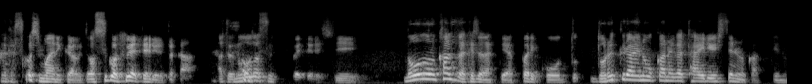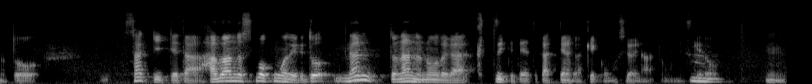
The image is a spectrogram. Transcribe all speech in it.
なんか少し前に比べておすごい増えてるとか、あとノード数増えてるし、ノードの数だけじゃなくてやっぱりこうど、どれくらいのお金が滞留してるのかっていうのと、さっき言ってたハブスポークモデル、ど、何と何のノードがくっついててとかっていうのが結構面白いなと思うんですけど、うん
